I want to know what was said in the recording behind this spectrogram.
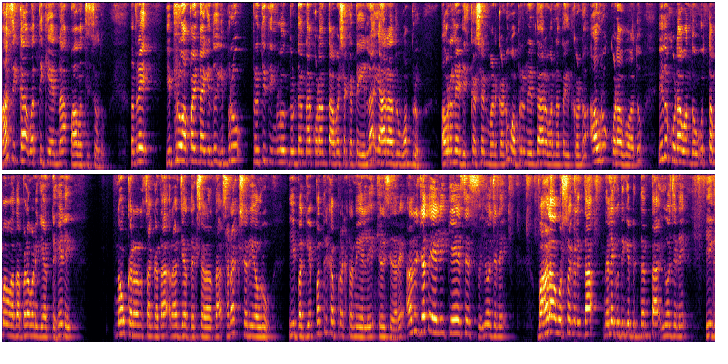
ಮಾಸಿಕ ಒತ್ತಿಗೆಯನ್ನು ಪಾವತಿಸೋದು. ಅಂದರೆ ಇಬ್ಬರು ಅಪಾಯಿಂಟ್ ಆಗಿದ್ದು ಇಬ್ಬರು ಪ್ರತಿ ತಿಂಗಳು ದುಡ್ಡನ್ನು ಕೊಡೋಂಥ ಅವಶ್ಯಕತೆ ಇಲ್ಲ, ಯಾರಾದರೂ ಒಬ್ಬರು ಅವರಲ್ಲೇ ಡಿಸ್ಕಷನ್ ಮಾಡ್ಕೊಂಡು ಒಬ್ಬರು ನಿರ್ಧಾರವನ್ನು ತೆಗೆದುಕೊಂಡು ಅವರು ಕೊಡಬಹುದು. ಇದು ಕೂಡ ಒಂದು ಉತ್ತಮವಾದ ಬೆಳವಣಿಗೆ ಅಂತ ಹೇಳಿ ನೌಕರರ ಸಂಘದ ರಾಜ್ಯಾಧ್ಯಕ್ಷರಾದ ಷಡಾಕ್ಷರಿ ಅವರು ಈ ಬಗ್ಗೆ ಪತ್ರಿಕಾ ಪ್ರಕಟಣೆಯಲ್ಲಿ ತಿಳಿಸಿದ್ದಾರೆ. ಅದರ ಜೊತೆಯಲ್ಲಿ ಕೆ ಎಸ್ ಎಸ್ ಯೋಜನೆ ಬಹಳ ವರ್ಷಗಳಿಂದ ನೆಲೆಗುದಿಗೆ ಬಿದ್ದಂಥ ಯೋಜನೆ ಈಗ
